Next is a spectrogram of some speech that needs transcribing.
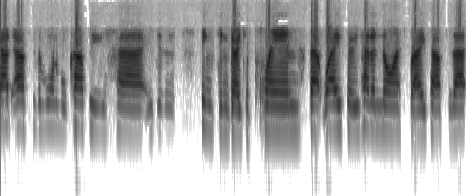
out after the Warrnambool Cup. He, uh, he didn't things didn't go to plan that way, so he's had a nice break after that.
